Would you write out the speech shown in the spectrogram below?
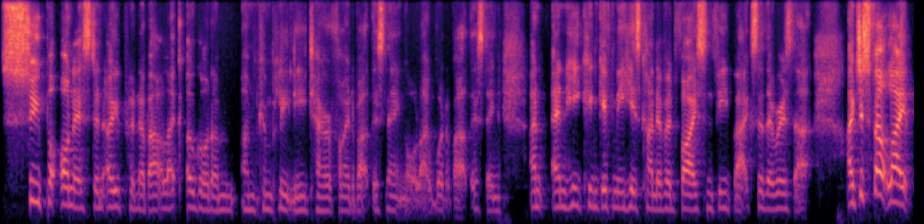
super honest and open about like, oh God, I'm I'm completely terrified about this thing, or like, what about this thing? And and he can give me his kind of advice and feedback. So there is that. I just felt like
